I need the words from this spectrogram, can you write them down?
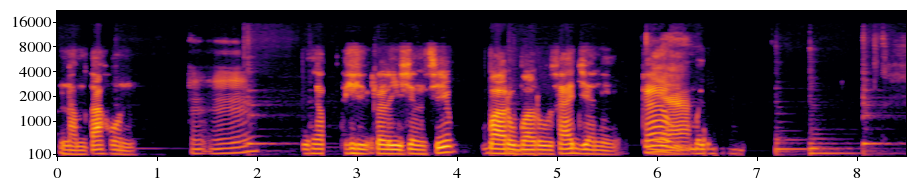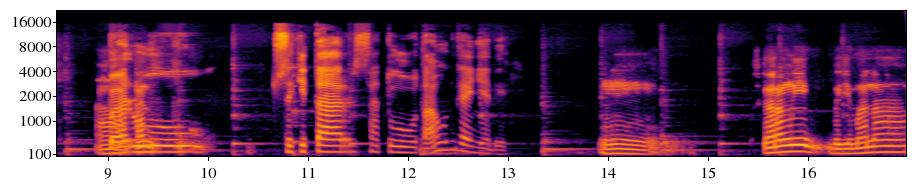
6 tahun mm -hmm. relationship baru-baru saja nih kan yeah. Ah, baru kan... sekitar satu tahun kayaknya deh. Hmm. Sekarang nih bagaimana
